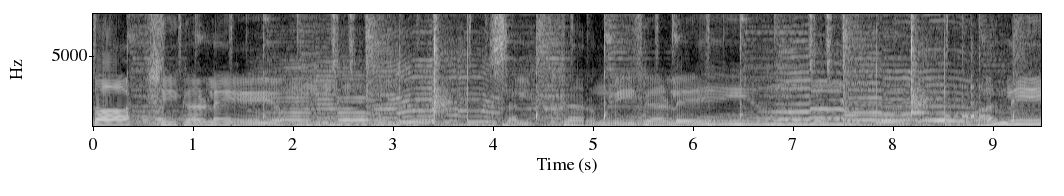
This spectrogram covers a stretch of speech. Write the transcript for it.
നിണസാക്ഷികളെയും സൽക്കർമ്മികളെയും ബലേതിലോർത്തിടാ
